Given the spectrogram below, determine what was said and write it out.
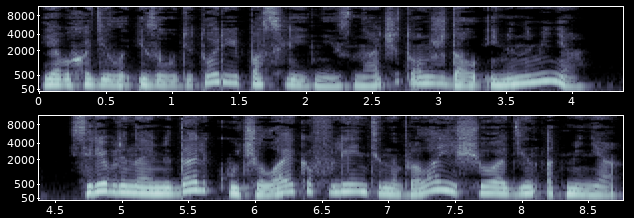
Я выходила из аудитории последней, значит, он ждал именно меня. Серебряная медаль, куча лайков в ленте набрала еще один от меня.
